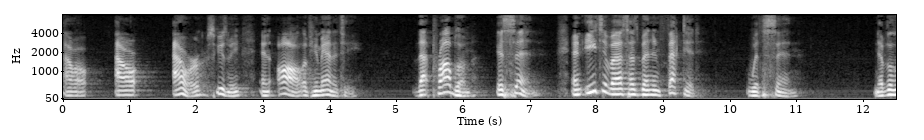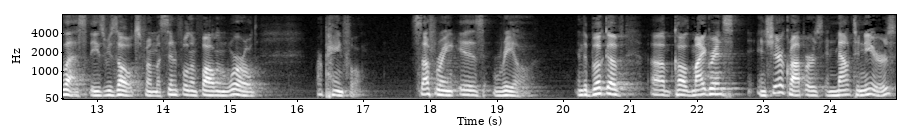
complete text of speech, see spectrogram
our, our, our, excuse me, and all of humanity. That problem is sin. And each of us has been infected with sin. Nevertheless, these results from a sinful and fallen world are painful. Suffering is real. In the book of um, called Migrants and Sharecroppers and Mountaineers,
